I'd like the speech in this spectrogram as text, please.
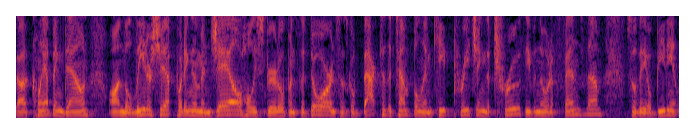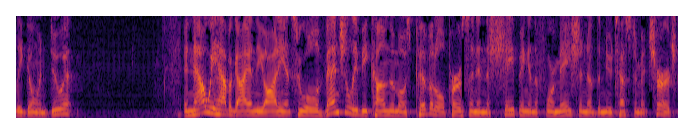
uh, clamping down on the leadership, putting them in jail. Holy Spirit opens the door and says, go back to the temple and keep preaching the truth, even though it offends them. So they obediently go and do it. And now we have a guy in the audience who will eventually become the most pivotal person in the shaping and the formation of the New Testament church.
